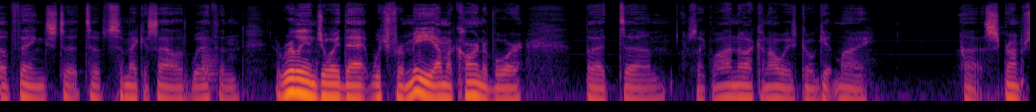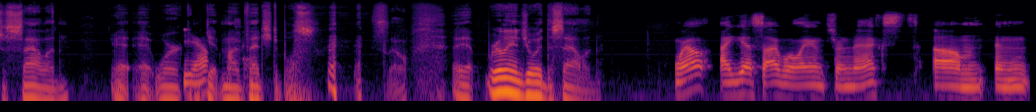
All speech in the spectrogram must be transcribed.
of things to, to to make a salad with, and I really enjoyed that. Which for me, I'm a carnivore, but um, I was like, well, I know I can always go get my uh, scrumptious salad at, at work Yeah. and get my vegetables. so, yeah, really enjoyed the salad. Well, I guess I will answer next. Um, and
